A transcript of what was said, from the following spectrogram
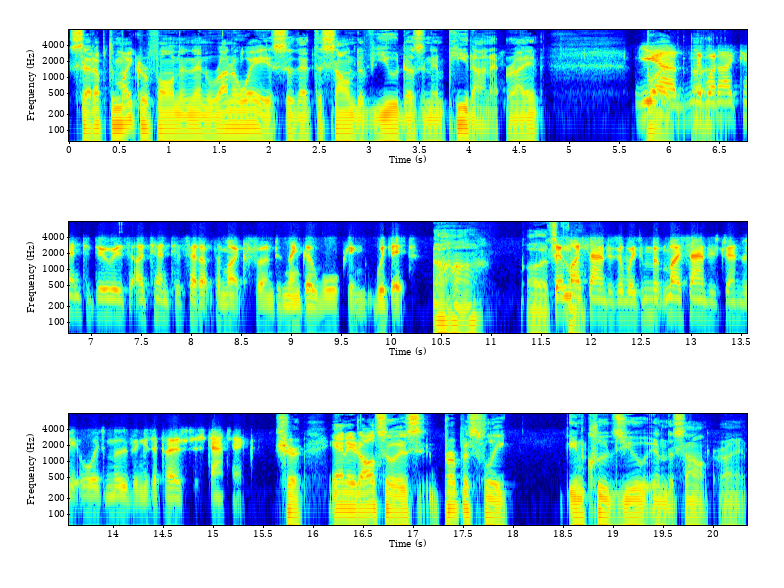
set up the microphone and then run away so that the sound of you doesn't impede on it, right? Yeah, But, uh, what I tend to do is I tend to set up the microphone and then go walking with it. Uh huh. Oh, that's so cool. my sound is always my sound is generally always moving as opposed to static. sure, and it also is purposefully includes you in the sound, right?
